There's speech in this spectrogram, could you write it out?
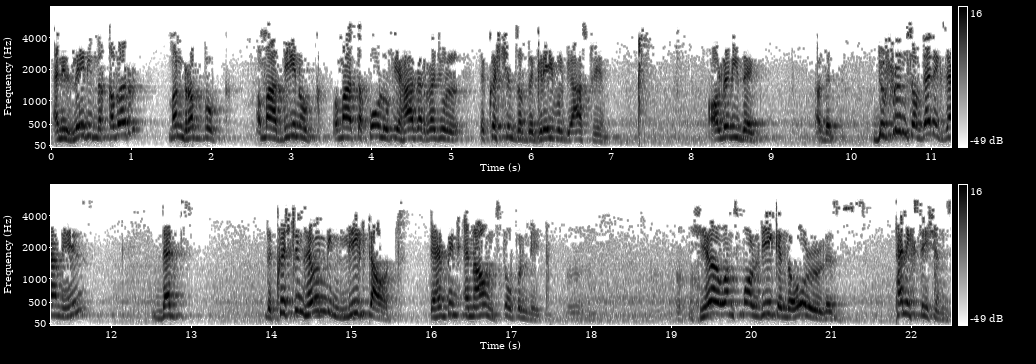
and he's laid in the qabr, Man Rabbuk, Wama Dinuk, Wama Taqulu fi hadar rajul. The questions of the grave will be asked to him. Already the, uh, the difference of that exam is that the questions haven't been leaked out. They have been announced openly. Here one small leak and the whole, is panic stations.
